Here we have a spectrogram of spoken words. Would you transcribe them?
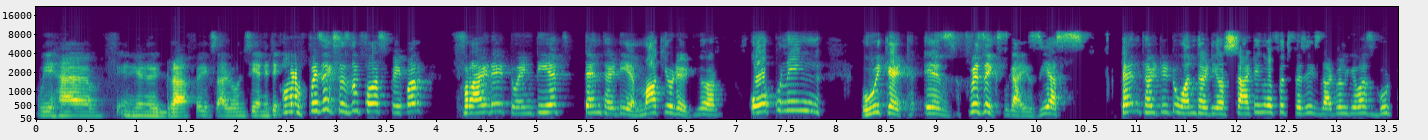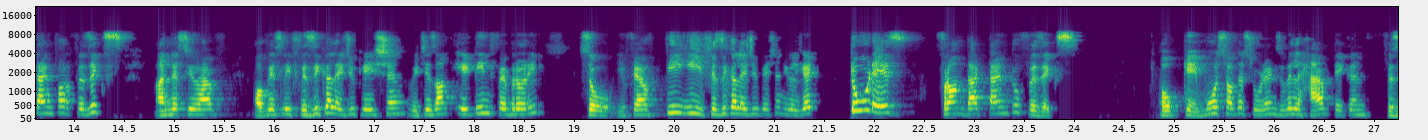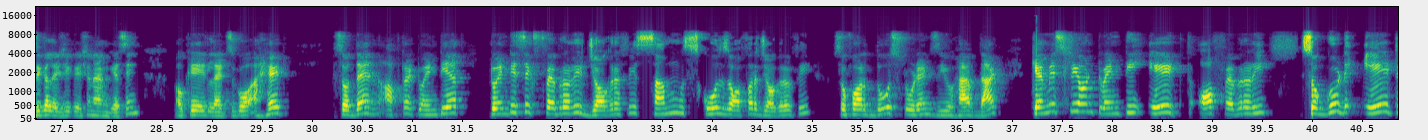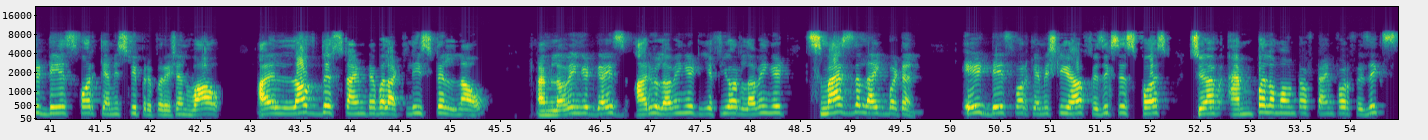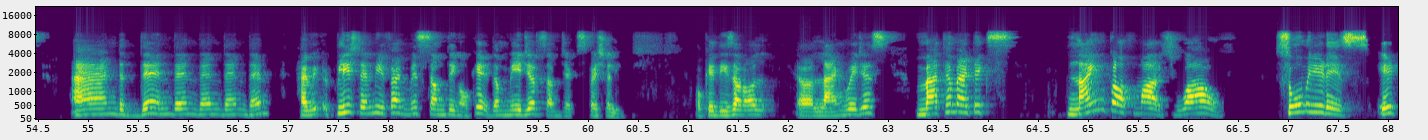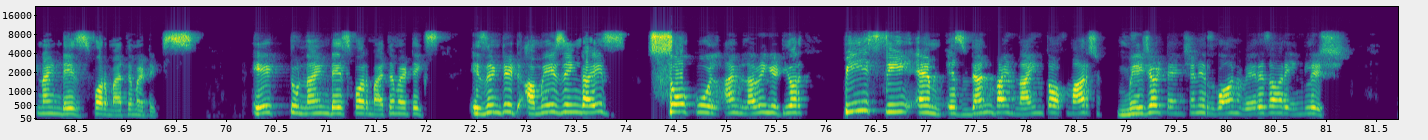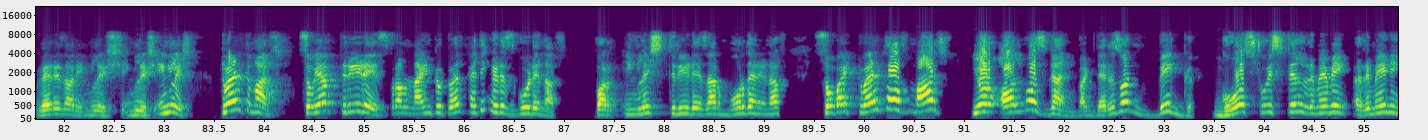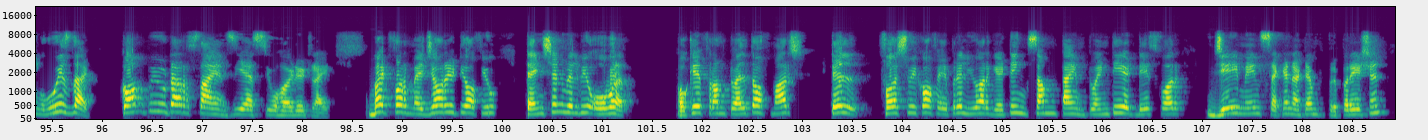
we have engineering graphics. I don't see anything. Oh, physics is the first paper. Friday 20th, 10:30 am. Mark your date. Your opening wicket is physics, guys. Yes, 10:30 to 1:30. You're starting off with physics. That will give us good time for physics, unless you have obviously physical education, which is on 18th February. So if you have PE, physical education, you will get two days from that time to physics. Okay, most of the students will have taken physical education, I'm guessing. Okay, let's go ahead. So then after 20th, 26th February, geography, some schools offer geography. So for those students, you have that. Chemistry on 28th of February. So good eight days for chemistry preparation. Wow. I love this timetable at least till now. I'm loving it, guys. Are you loving it? If you are loving it, smash the like button. Eight days for chemistry. You have physics is first. So you have ample amount of time for physics. And then, then, then, then, then have you, please tell me if I missed something, okay? The major subjects, especially. Okay, these are all uh, languages. Mathematics, 9th of March. Wow. So many days, 8, 9 days for mathematics. 8 to 9 days for mathematics. Isn't it amazing, guys? So cool. I'm loving it. Your PCM is done by 9th of March. Major tension is gone. Where is our English? Where is our English? English, English. 12th March. So we have three days from 9 to 12. I think it is good enough. For English, three days are more than enough. So by 12th of March, you're almost done. But there is one big ghost who is still remaining. remaining. Who is that? Computer science. Yes, you heard it right. But for majority of you, tension will be over. Okay, from 12th of March till first week of April, you are getting some time, 28 days for JEE main second attempt preparation.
